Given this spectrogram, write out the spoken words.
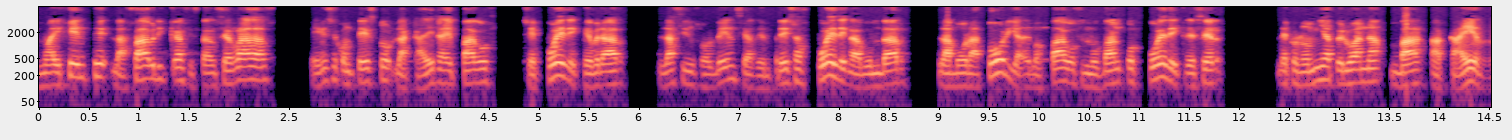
no hay gente, las fábricas están cerradas. En ese contexto, la cadena de pagos se puede quebrar, las insolvencias de empresas pueden abundar, la moratoria de los pagos en los bancos puede crecer, la economía peruana va a caer,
